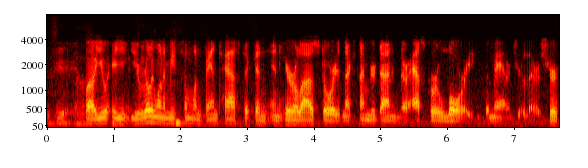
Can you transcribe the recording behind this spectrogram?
If you, uh, Well, you you you really want to meet someone fantastic and, and hear a lot of stories. Next time you're dining there, ask for Lori, the manager there. Sure,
